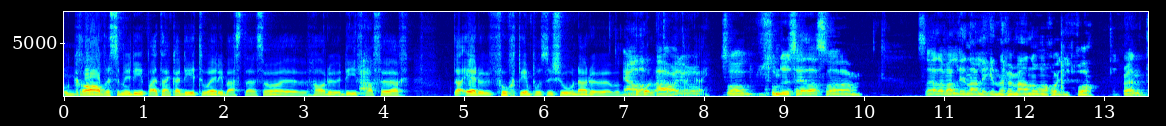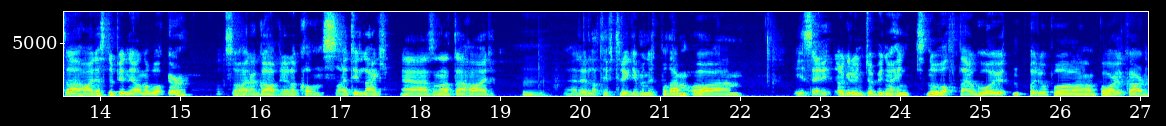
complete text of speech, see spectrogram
å grave så mye dypere. Jeg tenker de to er de beste. Så uh, har du de fra ja. før, da er du fort i en posisjon der du ja, beholder jeg har jo, Så som du sier, da, så, så er det veldig nærliggende for meg nå å holde på Brent. Jeg har Estupinian og Walker. Og så har jeg Gabriel og Konsa i tillegg. Eh, sånn at jeg har mm. relativt trygge minutter på dem. Og jeg ser ikke noen grunn til å begynne å hente Nå valgte jeg å gå uten Poro på, på wildcard.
